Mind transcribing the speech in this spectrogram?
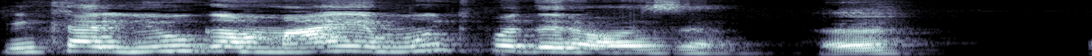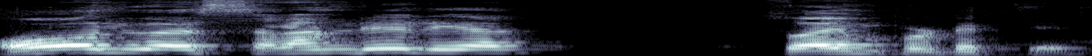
Em Kali Yuga, Maya é muito poderosa. Eh? All you are surrounded here, so I am protected.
